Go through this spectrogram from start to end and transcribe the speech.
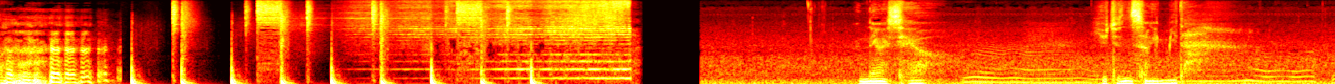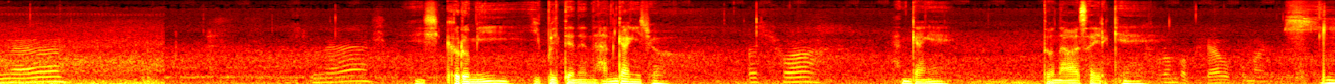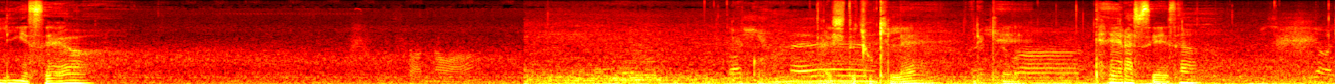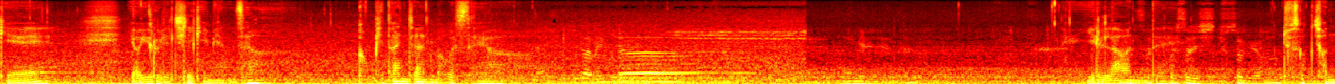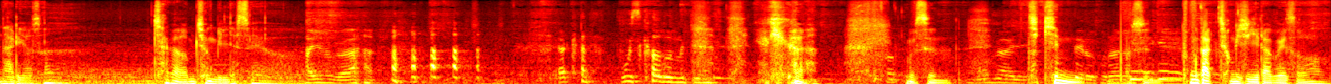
안녕하세요. 유준성입니다. 이 시- 구름이 이쁠 때는 한강이죠. 한강에 또 나와서 이렇게 힐링했어요. 날씨도 좋길래 이렇게 테라스에서 이렇게 여유를 즐기면서 커피도 한 잔 먹었어요. 네, 일을 나왔는데. 추석 전날이어서 차가 엄청 밀렸어요. 달리는 거야. 약간 보스카우트 느낌. 여기가 무슨 치킨 무슨 통닭 정식이라고 해서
